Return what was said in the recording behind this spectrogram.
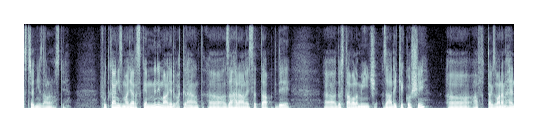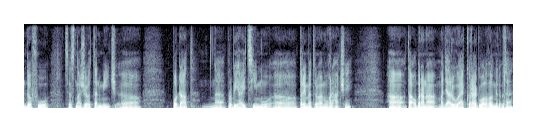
střední vzdálenosti. V utkání s Maďarskem minimálně dvakrát uh, zahráli setup, kdy dostával míč zády ke koši a v takzvaném handoffu se snažil ten míč podat probíhajícímu perimetrovému hráči. Uh, ta obrana Maďarů jako reagovala velmi dobře.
